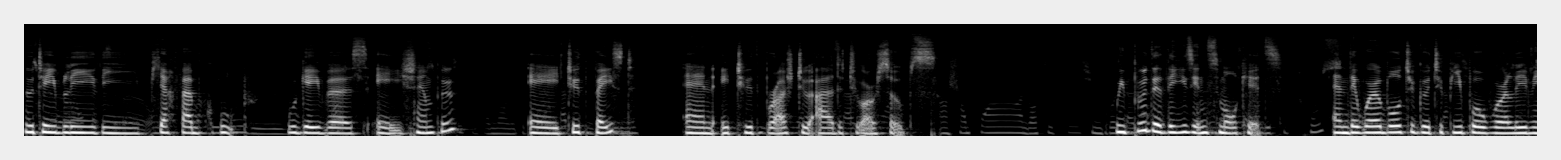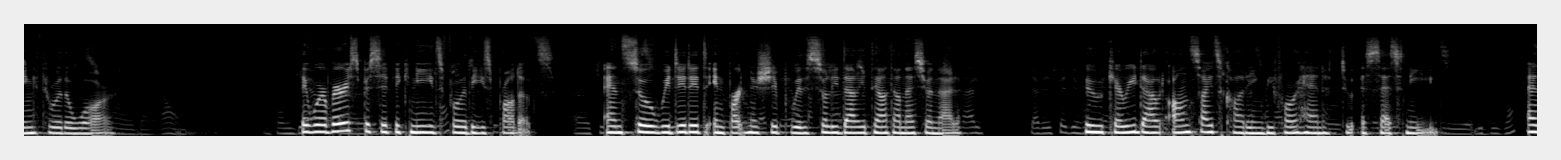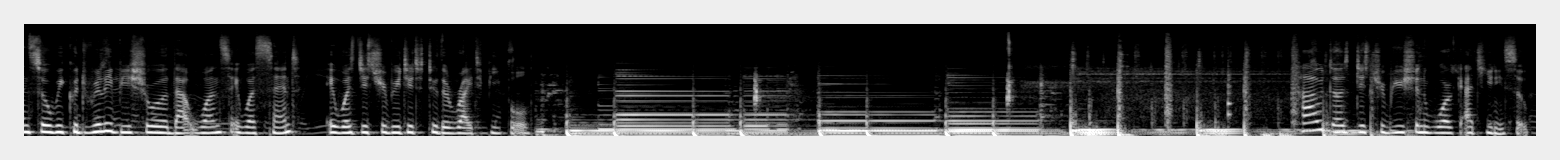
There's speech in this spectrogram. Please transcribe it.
notably the Pierre Fabre Group, who gave us a shampoo, a toothpaste, and a toothbrush to add to our soaps. We put these in small kits, and they were able to go to people who were living through the war. There were very specific needs for these products, and so we did it in partnership with Solidarité Internationale, who carried out on site scouting beforehand to assess needs. And so we could really be sure that once it was sent, it was distributed to the right people. How does distribution work at Unisoap?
